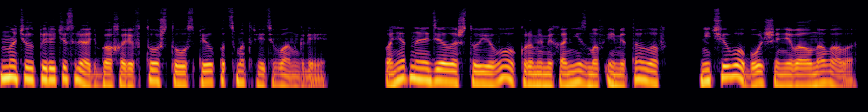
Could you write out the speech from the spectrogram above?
Начал перечислять Бахарев то, что успел подсмотреть в Англии. Понятное дело, что его, кроме механизмов и металлов, ничего больше не волновало.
